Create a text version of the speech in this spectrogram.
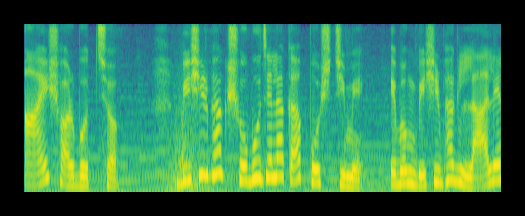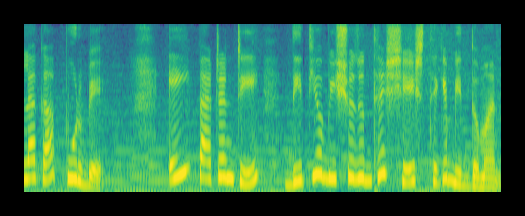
আয় সর্বোচ্চ। বেশিরভাগ সবুজ এলাকা পশ্চিমে এবং বেশিরভাগ লাল এলাকা পূর্বে। এই প্যাটার্নটি দ্বিতীয় বিশ্বযুদ্ধের শেষ থেকে বিদ্যমান।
